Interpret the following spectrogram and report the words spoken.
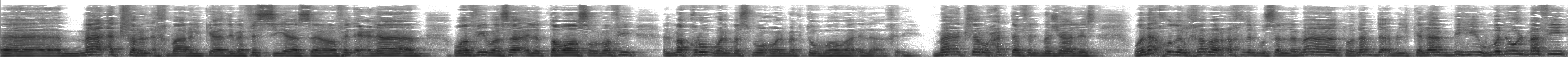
آه، ما أكثر الأخبار الكاذبة في السياسة وفي الإعلام وفي وسائل التواصل وفي المقروء والمسموع والمكتوب وهو إلى آخره. ما أكثر حتى في المجالس. ونأخذ الخبر أخذ المسلمات ونبدأ بالكلام به ونقول ما في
